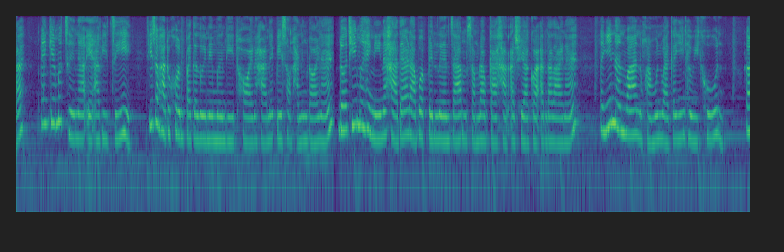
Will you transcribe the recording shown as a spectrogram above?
ะ เป็นเกมมือถือแนว ARPG ที่จะพาทุกคนไปตะลุยในเมืองดีทรอยนะคะ ในปี 2100 นะ โดยที่เมืองแห่งนี้นะคะ ได้รับบทเป็นเรือนจำสำหรับการขังอาชญากรอันตรายนะ แต่ยิ่งนานวันความวุ่นวายก็ยิ่งทวีคูณเรา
